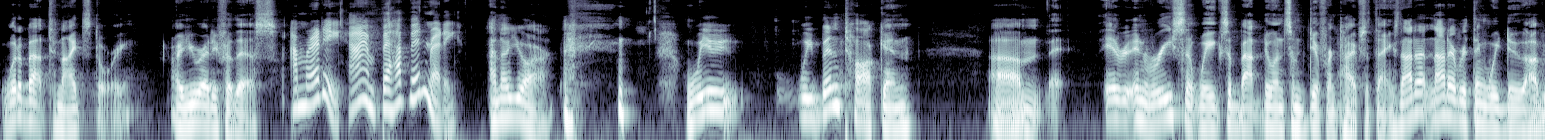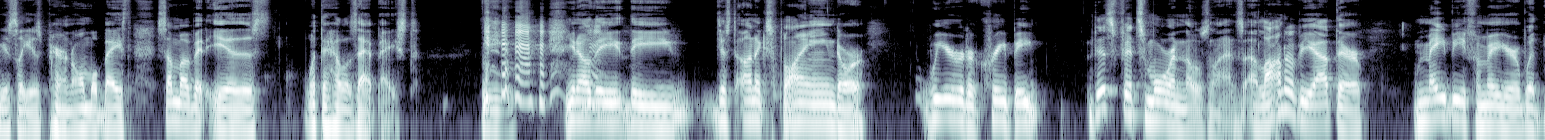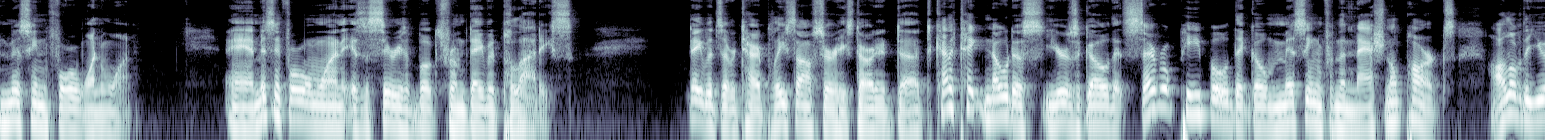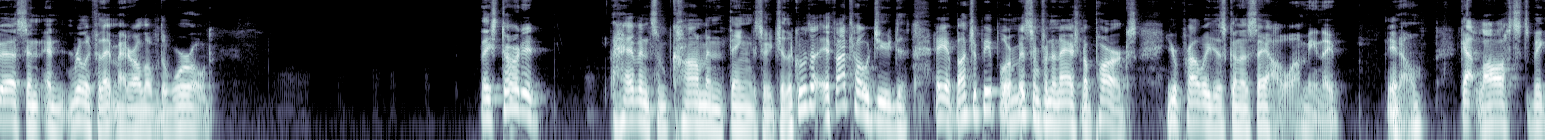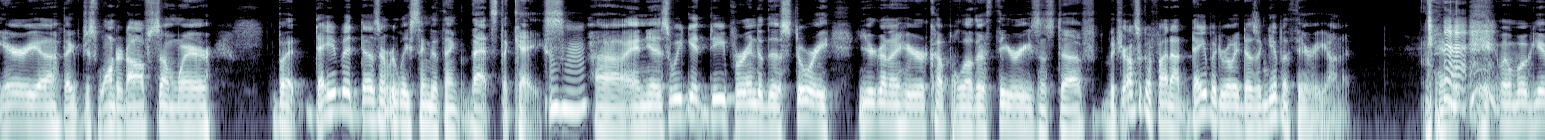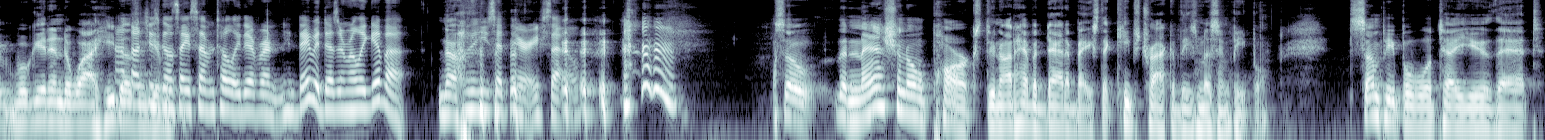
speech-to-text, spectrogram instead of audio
What about tonight's story? Are you ready for this? I'm ready. I am. Have been ready. I know you are. we we've been talking um, in, recent weeks about doing some different types of things. Not not everything we do obviously is paranormal based. Some of it is what the hell is that based? The- you know the the just unexplained or weird or creepy. This fits more in those lines. A lot of you out there may be familiar with Missing 411. And Missing 411 is a series of books from David Paulides. David's a retired police officer. He started uh, to kind of take notice years ago that several people that go missing from the national parks all over the U.S. and, and really for that matter, all over the world, they started having some common things to each other. if I told you, to, hey, a bunch of people are missing from the national parks, you're probably just going to say, oh, I mean, they, you know, got lost. It's a big area. They've just wandered off somewhere. But David doesn't really seem to think that's the case. Uh, and as we get deeper into this story, you're going to hear a couple other theories and stuff. But you're also going to find out David really doesn't give a theory on it. And we'll, we'll get we'll get into why he I doesn't. thought she was going to say something totally different. David doesn't really give a. no. And then you said theory, so So the national parks do not have a database that keeps track of these missing people. Some people will tell you that,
